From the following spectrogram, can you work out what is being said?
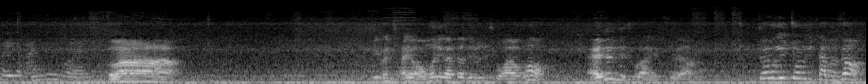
저희가 만든 거예요. 와. 이건 저희 어머니 갖다 드려도 좋아하고 애들도 좋아하겠어요. 쫄깃쫄깃하면서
